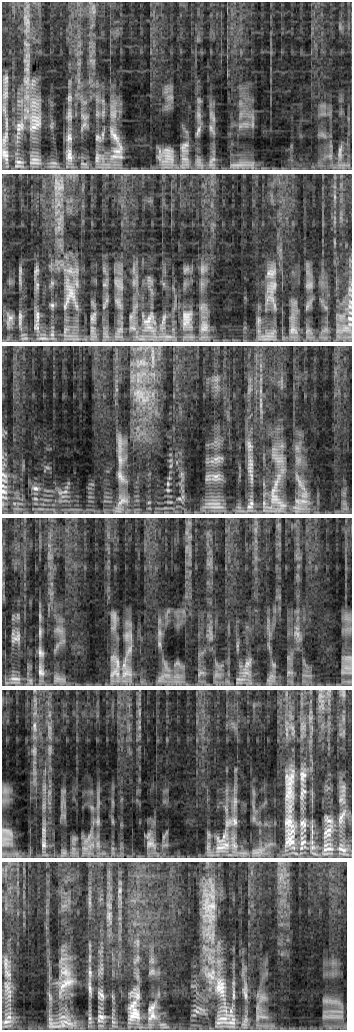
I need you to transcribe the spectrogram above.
I appreciate you, Pepsi, sending out a little birthday gift to me. I won the con. I'm, I'm just saying it's a birthday gift. I know I won the contest. For me, it's a birthday gift. It just right. happened to come in on his birthday. So Yes. he's like, this is my gift. It's a gift to my, you know, for, to me from Pepsi, so that way I can feel a little special. And if you want to feel special, um, the special people go ahead and hit that subscribe button. So go ahead and do that. that that's a birthday gift to me. Hit that subscribe button, Yeah. share with your friends, um,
